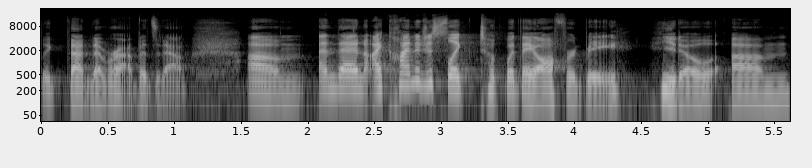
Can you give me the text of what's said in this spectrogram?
like that never happens now. Um, and then I kind of just like took what they offered me, you know. Um,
